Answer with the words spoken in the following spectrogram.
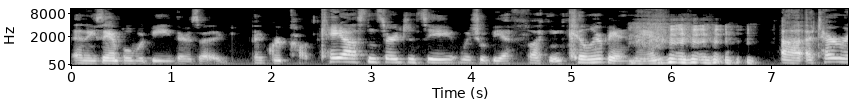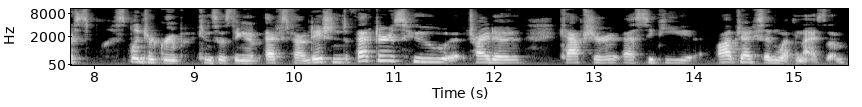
an example would be there's a, a group called Chaos Insurgency, which would be a fucking killer band name uh, a terrorist splinter group consisting of ex Foundation defectors who try to capture SCP objects and weaponize them.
